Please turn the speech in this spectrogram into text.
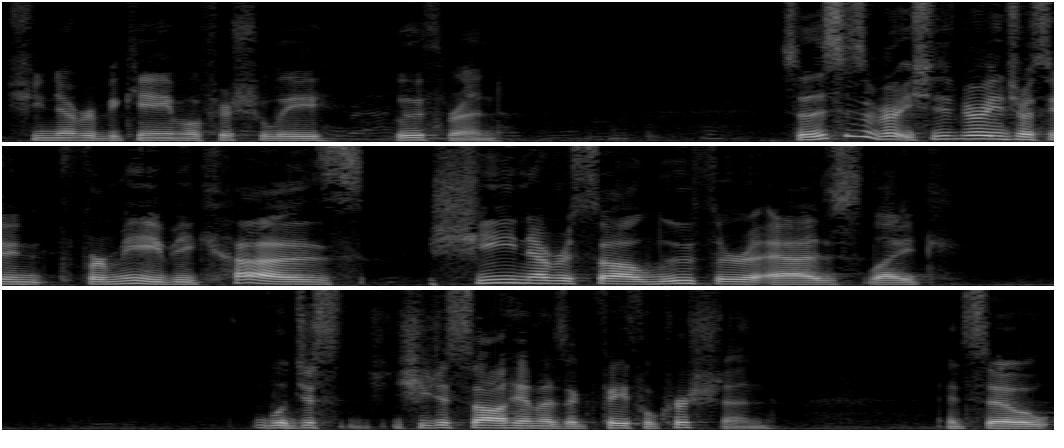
She never became officially Lutheran. So this is a very she's very interesting for me because she never saw Luther as like well just she just saw him as a faithful Christian. And so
